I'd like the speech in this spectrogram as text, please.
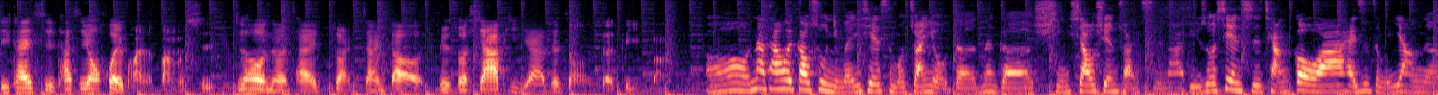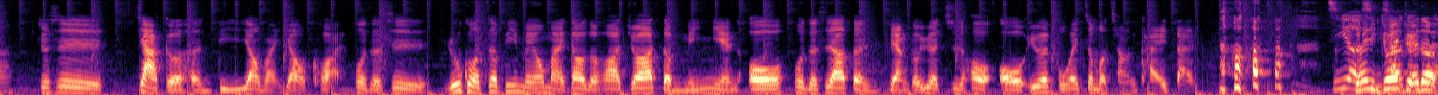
一开始他是用汇款的方式，之后呢才转战到比如说虾皮呀、啊、这种的地方。哦，那他会告诉你们一些什么专有的那个行销宣传词吗？比如说限时抢购啊，还是怎么样呢？就是。价格很低，要买要快，或者是如果这批没有买到的话，就要等明年哦，或者是要等两个月之后哦，因为不会这么常开单。饥饿，所以你就会觉得，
